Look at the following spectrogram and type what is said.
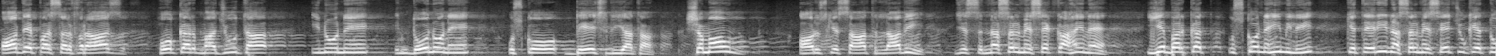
عہدے پر سرفراز ہو کر موجود تھا، انہوں نے، ان دونوں نے اس کو بیچ دیا تھا۔ شمعون اور اس کے ساتھ لاوی، جس نسل میں سے کاہن ہے، یہ برکت اس کو نہیں ملی کہ تیری نسل میں سے، چونکہ تو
